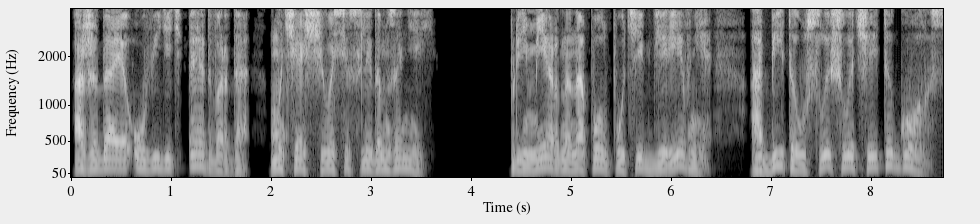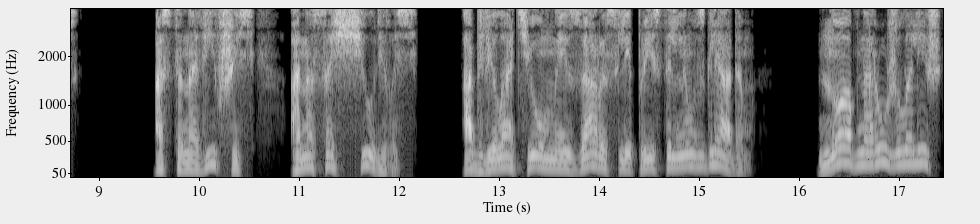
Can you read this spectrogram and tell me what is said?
ожидая увидеть Эдварда, мчащегося следом за ней. Примерно на полпути к деревне Абита услышала чей-то голос. Остановившись, она сощурилась, обвела темные заросли пристальным взглядом, но обнаружила лишь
